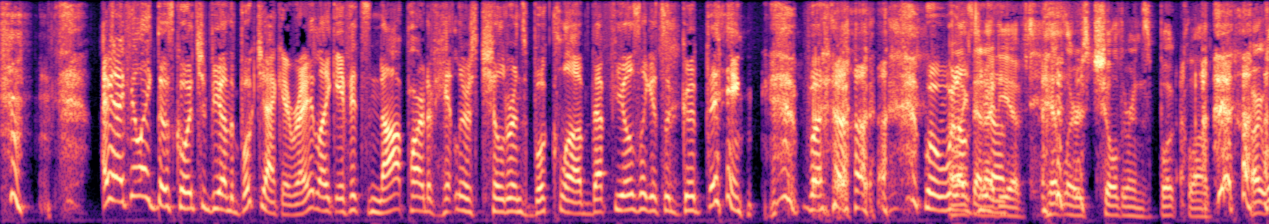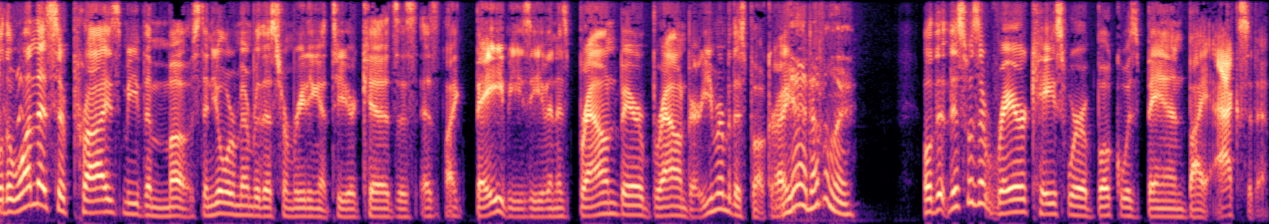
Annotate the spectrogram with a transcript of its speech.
I mean, I feel like those quotes should be on the book jacket, right? Like, if it's not part of Hitler's children's book club, that feels like it's a good thing. but uh, well, what I like else that idea of Hitler's children's book club. All right. Well, the one that surprised me the most, and you'll remember this from reading it to your kids as as like babies, even, is Brown Bear, Brown Bear. You remember this book, right? Yeah, definitely. Well, th- this was a rare case where a book was banned by accident.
